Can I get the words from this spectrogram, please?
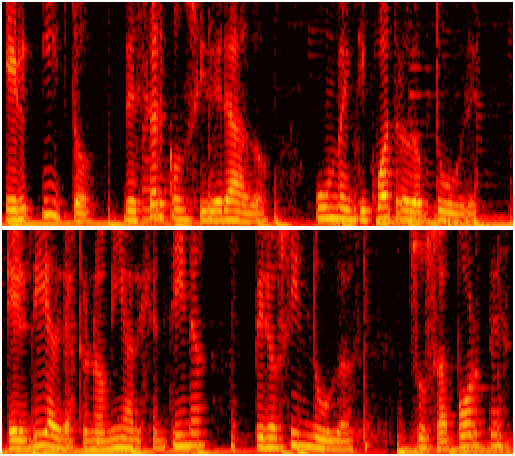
el hito de ser considerado un 24 de octubre el Día de la Astronomía Argentina, pero sin dudas sus aportes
